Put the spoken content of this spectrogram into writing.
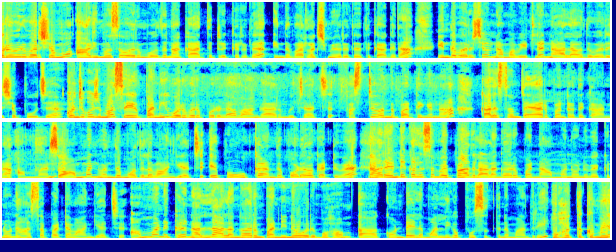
ஒரு ஒரு வருஷமும் ஆடி மாதம் வரும்போது நான் காத்துட்டு இருக்கிறது இந்த வரலட்சுமி விரதத்துக்காக தான். இந்த வருஷம் நம்ம வீட்டில் நாலாவது வருஷ பூஜை. கொஞ்சம் கொஞ்சமாக சேவ் பண்ணி ஒரு ஒரு பொருளாக வாங்க ஆரம்பிச்சாச்சு. ஃபஸ்ட்டு வந்து பார்த்தீங்கன்னா கலசம் தயார் பண்ணுறதுக்கான அம்மன். ஸோ அம்மன் வந்து முதல்ல வாங்கியாச்சு. எப்பவும் உட்காந்து புடவை கட்டுவேன். நான் ரெண்டு கலசம் வைப்பேன். அதில் அலங்காரம் பண்ண அம்மன் ஒன்று வைக்கணும்னு ஆசைப்பட்டேன் வாங்கியாச்சு. அம்மனுக்கு நல்ல அலங்காரம் பண்ணின ஒரு முகம் கொண்டையில் மல்லிகைப்பூ சுத்தின மாதிரி. முகத்துக்குமே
